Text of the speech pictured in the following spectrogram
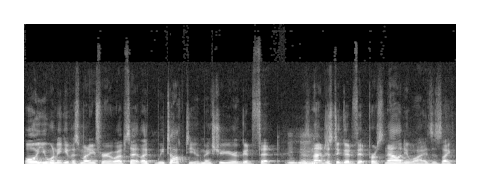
oh, you want to give us money for your website? Like, we talk to you, make sure you're a good fit. Mm-hmm. It's not just a good fit personality wise, it's like,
